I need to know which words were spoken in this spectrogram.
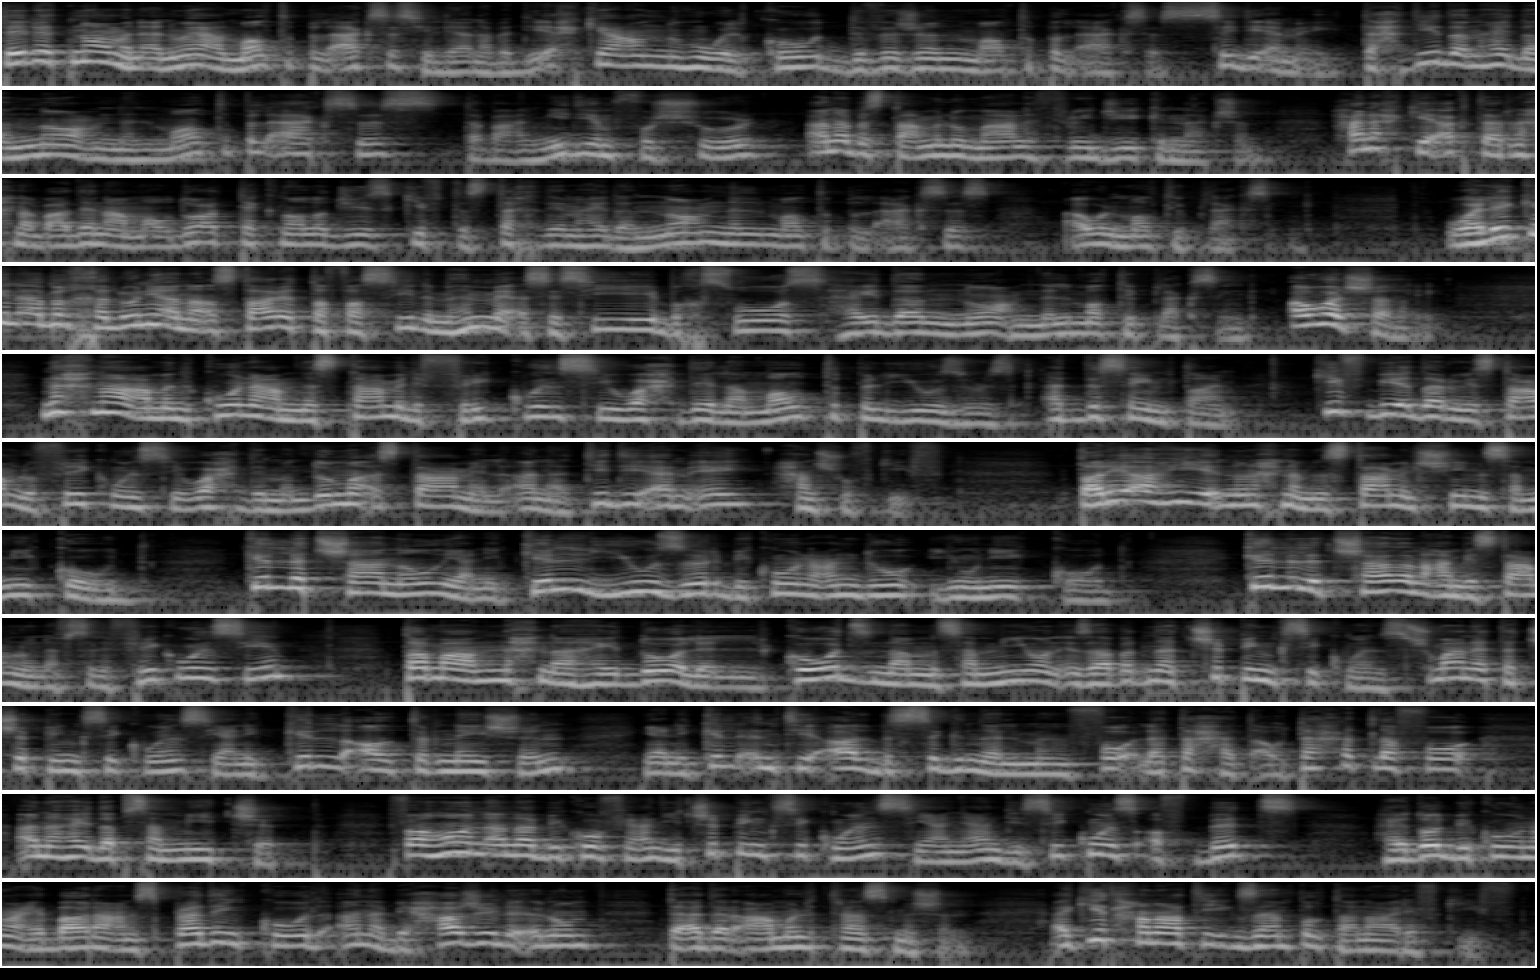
ثالث نوع من أنواع ال multiple access اللي أنا بدي أحكي عنه هو ال code division multiple access CDMA تحديدا هيدا النوع من ال multiple access تبع ال medium for sure أنا بستعمله مع ال 3G connection حنحكي أكثر نحن بعدين عن موضوع ال technologies كيف تستخدم هيدا النوع من ال multiple access أو ال multiplexing. ولكن قبل خلوني أنا أستعرض تفاصيل مهمة أساسية بخصوص هيدا النوع من ال multiplexing. أول شغلة نحن عم نكون عم نستعمل frequency وحدة ل multiple users at the same time كيف بيقدروا يستعملوا frequency وحده من دون ما استعمل أنا TDMA حنشوف كيف. الطريقة هي إنه نحن بنستعمل شيء بنسميه كود كل channel يعني كل user بيكون عنده unique code كل ال channel عم يستعملوا نفس ال frequency طبعا نحن هيدول ال codes بدنا نسميهم إذا بدنا chipping sequence شو معناتها chipping sequence يعني كل alternation يعني كل انتقال بال signal من فوق لتحت أو تحت لفوق أنا هيدا بسميه chip فهون أنا بيكون في عندي chipping sequence يعني عندي sequence of bits هدول بيكونوا عبارة عن spreading code أنا بحاجة لهم تقدر أعمل transmission أكيد حنعطي example تنعرف كيف.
